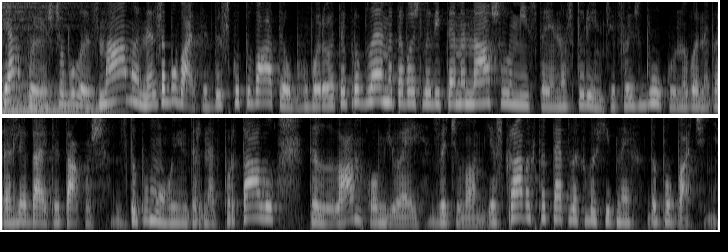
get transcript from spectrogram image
Дякую, що були з нами. Не забувайте дискутувати, обговорювати проблеми та важливі теми нашого міста і на сторінці Фейсбуку. Новини переглядайте також з допомогою інтернет-порталу telelan.com.ua. Зичу вам яскравих та теплих вихідних. До побачення.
